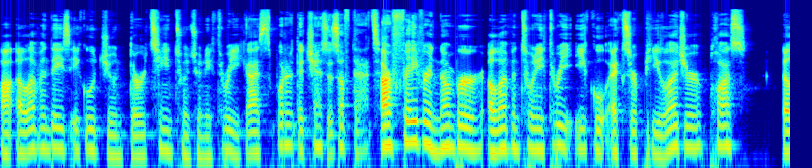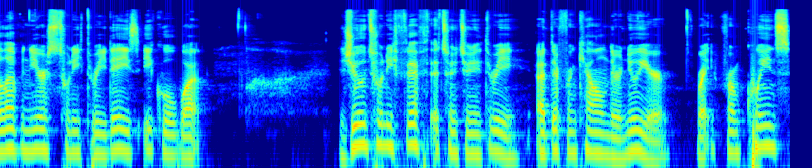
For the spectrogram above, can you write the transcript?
uh, 11 days equal June 13, 2023. Guys, what are the chances of that? Our favorite number, 1123 equal XRP ledger plus 11 years, 23 days equal what? June 25th, 2023, a different calendar, new year, right? From Queen's,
